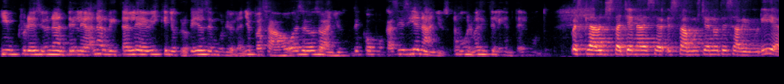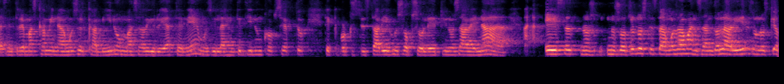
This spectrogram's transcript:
impresionante. Le dan a Rita Levy, que yo creo que ella se murió el año pasado o hace dos años, de como casi 100 años, la mujer más inteligente del mundo. Pues claro, está llena de, estamos llenos de sabidurías. Entre más caminamos el camino, más sabiduría tenemos. Y la gente tiene un concepto de que porque usted está viejo es obsoleto y no sabe nada. nosotros los que estamos avanzando la vida son los que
